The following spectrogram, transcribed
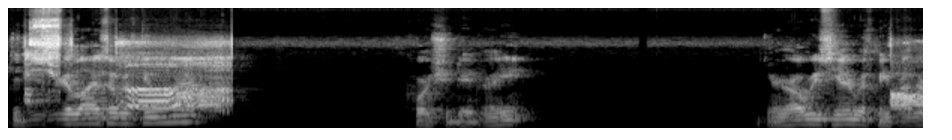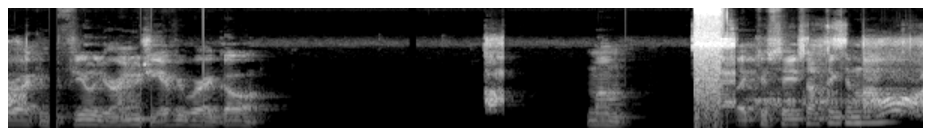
Did you realize I was doing that? Of course you did, right? You're always here with me, brother. I can feel your energy everywhere I go. Mom, like to say something to mom?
